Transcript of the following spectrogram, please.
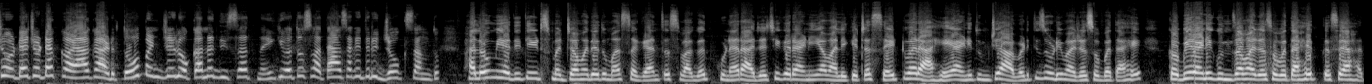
छोट्या छोट्या कळा काढतो पण जे लोकांना दिसत नाही किंवा तो स्वतः असा काहीतरी जोक सांगतो. हॅलो मी अदिती. इट्स मज्जामध्ये तुम्हा सगळ्यांचं स्वागत. कुणा राजाची गराणी या मालिकेच्या सेटवर आहे आणि तुमची आवडती जोडी माझ्यासोबत आहे. कबीर आणि गुंजा माझ्यासोबत आहेत. कसे आहात?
